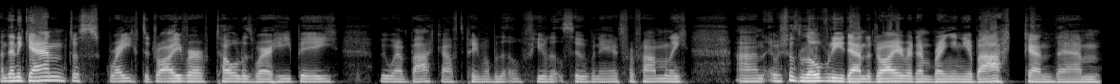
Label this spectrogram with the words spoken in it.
and then again, just great. The driver told us where he'd be. We went back after picking up a little, few little souvenirs for family, and it was just lovely. Then the driver then bringing you back, and um,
